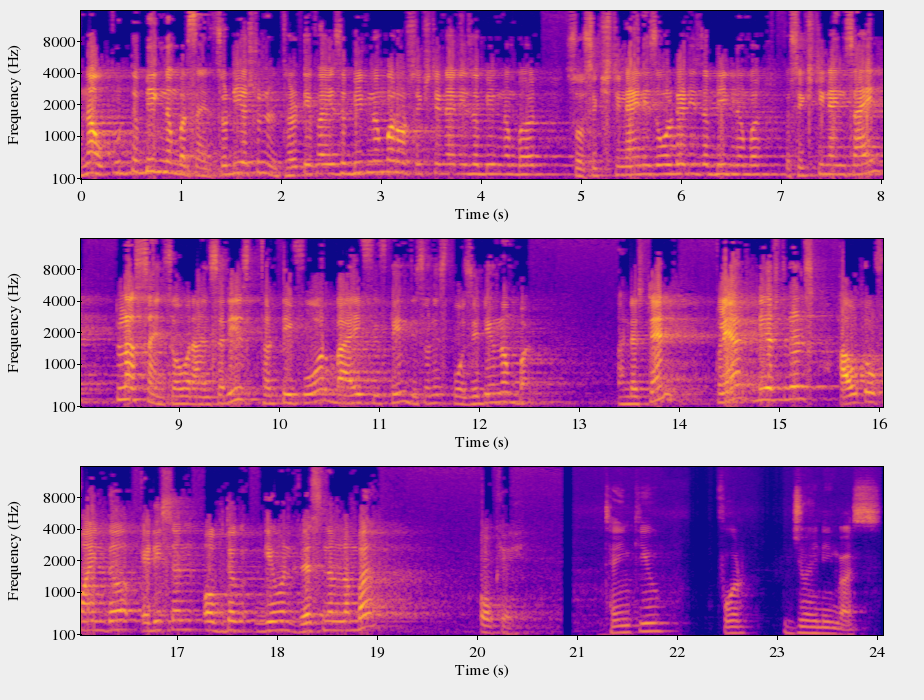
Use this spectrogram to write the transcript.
now put the big number sign. So dear student 35 is a big number or 69 is a big number? So 69 is already is a big number. So 69 sign plus sign. So our answer is 34 by 15 this one is positive number. Understand? Clear dear students? How to find the addition of the given rational number? Okay. Thank you for joining us.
